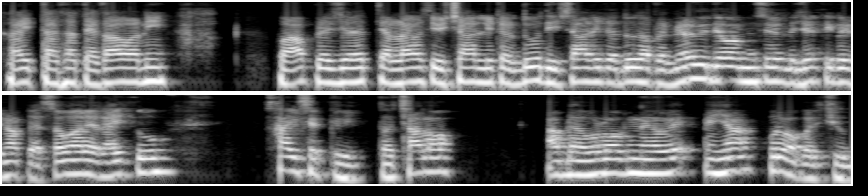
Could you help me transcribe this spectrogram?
રાયતા સાથે ખાવાની. તો આપણે જે અત્યારે લાવ્યા છીએ ચાર લીટર દૂધ એ ચાર લીટર દૂધ આપણે મેળવી દેવાનું છે, એટલે જેથી કરીને આપણે સવારે રાયતું ખાઈ શકીએ. તો ચાલો, આપણે વ્લોગને હવે અહીંયા પૂરો કરીશું.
